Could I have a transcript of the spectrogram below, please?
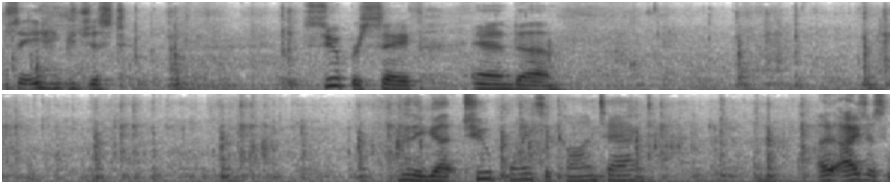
See, you could just super safe and uh, then you got two points of contact. I, I just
